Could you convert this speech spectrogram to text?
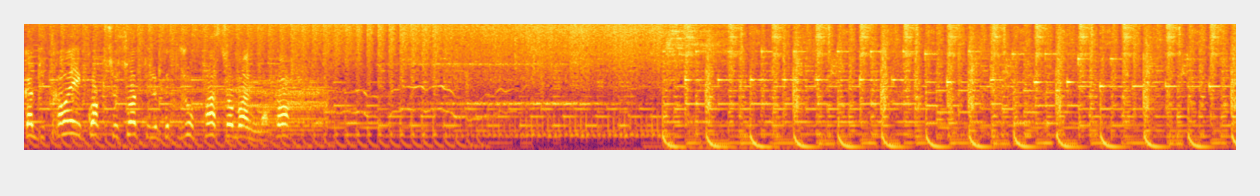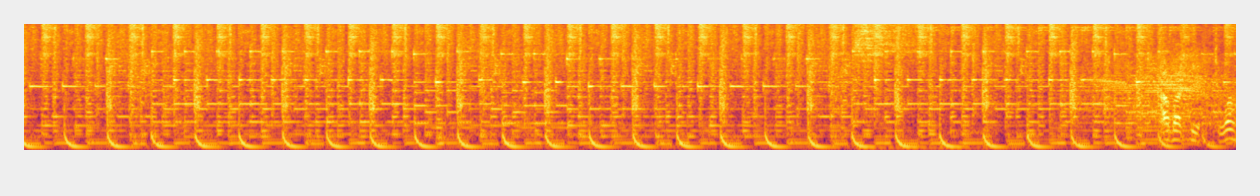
Quand tu travailles quoi que ce soit, tu le fais toujours face au vent, d'accord Abattir, tu vois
